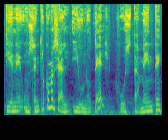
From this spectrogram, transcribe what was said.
tiene un centro comercial y un hotel, justamente.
